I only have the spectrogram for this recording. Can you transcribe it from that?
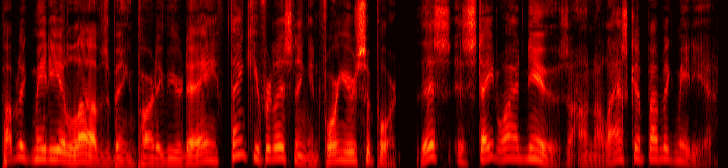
Public Media loves being part of your day. Thank you for listening and for your support. This is statewide news on Alaska Public Media.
